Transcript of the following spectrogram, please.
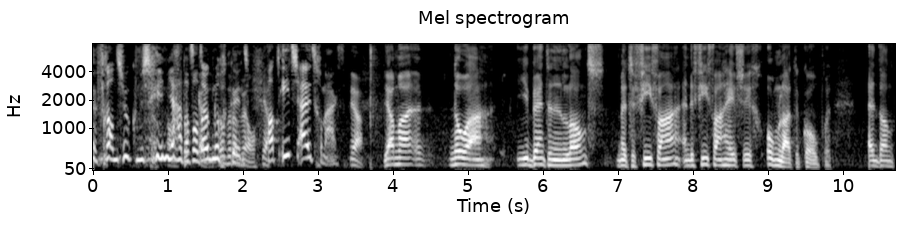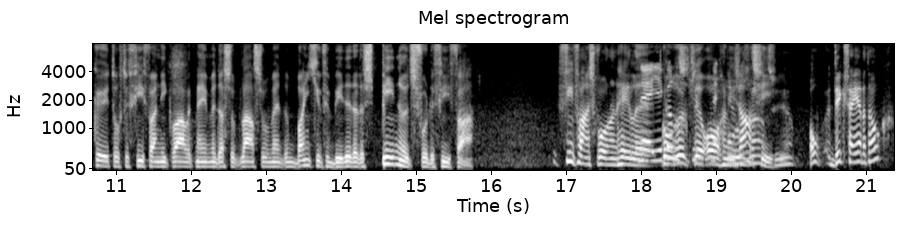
Frans Hoek misschien, ja, dat had ook nog gekund. Had iets uitgemaakt. Ja. Ja, maar eh, Noah, je bent in een land met de FIFA... en de FIFA heeft zich om laten kopen. En dan kun je toch de FIFA niet kwalijk nemen... dat ze op het laatste moment een bandje verbieden. Dat is peanuts voor de FIFA. FIFA is gewoon een hele Nee, het- corrupte nee. organisatie. Ja. Oh, Dick, zei jij dat ook?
